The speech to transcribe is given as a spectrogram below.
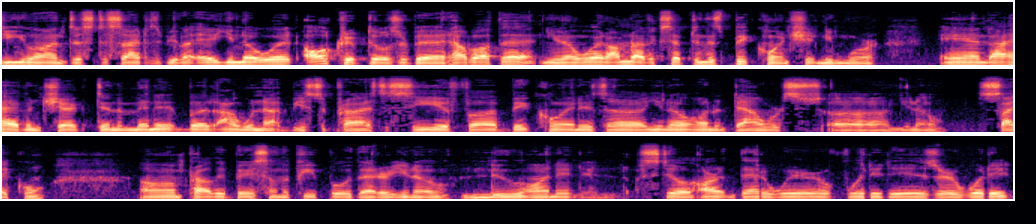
Elon just decided to be like, hey, you know what? All cryptos are bad. How about that? You know what? I'm not accepting this Bitcoin shit anymore. And I haven't checked in a minute, but I would not be surprised to see if uh, Bitcoin is, uh, you know, on a downwards, uh, you know, cycle. Um, probably based on the people that are, you know, new on it and still aren't that aware of what it is or what it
